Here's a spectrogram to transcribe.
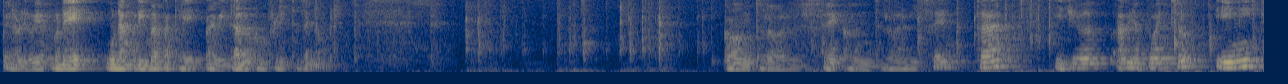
pero le voy a poner una prima para, que, para evitar los conflictos de nombre. Control C, Control Z, y yo había puesto init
